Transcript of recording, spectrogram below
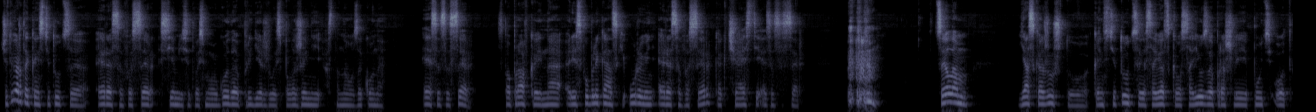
Четвертая Конституция РСФСР 1978 года придерживалась положений основного закона СССР с поправкой на республиканский уровень РСФСР как части СССР. В целом, я скажу, что Конституции Советского Союза прошли путь от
